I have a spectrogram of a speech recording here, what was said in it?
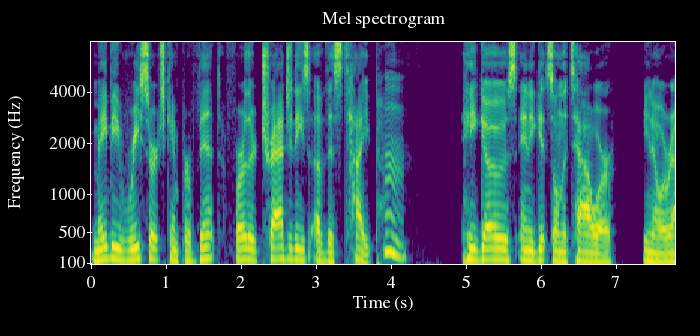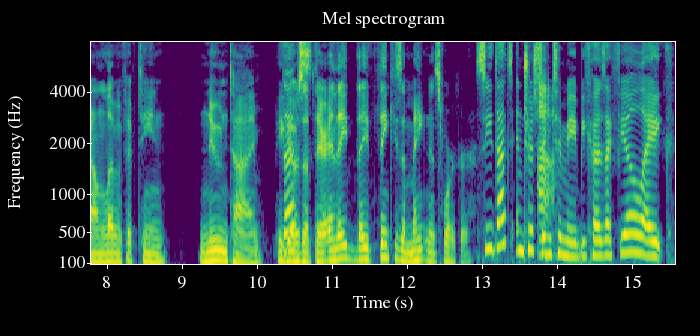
Maybe research can prevent further tragedies of this type. Hmm. He goes and he gets on the tower, you know, around 11:15 noontime. He goes up there and they they think he's a maintenance worker. See, that's interesting Ah. to me because I feel like,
